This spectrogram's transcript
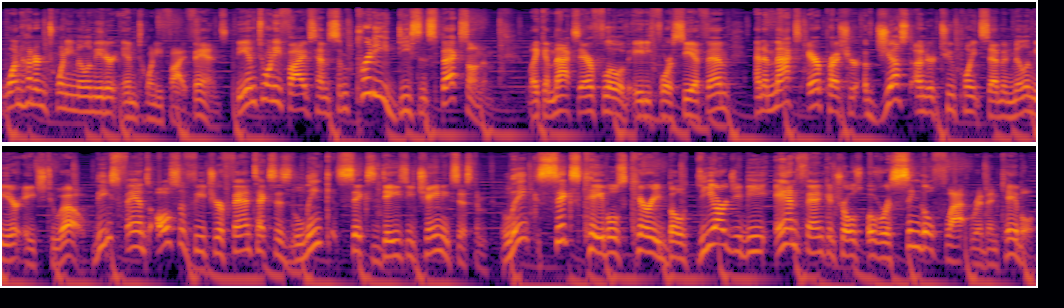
120 millimeter M25 fans. The M25s have some pretty decent specs on them like a max airflow of 84 CFM and a max air pressure of just under 2.7 millimeter H2O. These fans also feature Phanteks's Link 6 daisy chaining system. Link 6 cables carry both DRGB and fan controls over a single flat ribbon cable,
